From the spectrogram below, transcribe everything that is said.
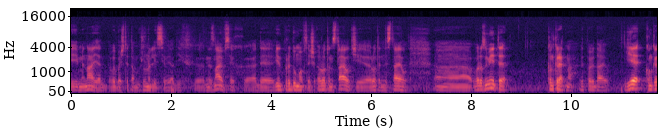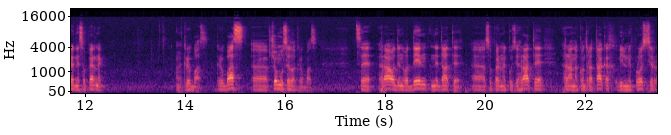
імена. Я вибачте, там журналістів. Я їх не знаю всіх, де він придумав цей Rotten Style чи Style. Е, Ви розумієте, конкретно відповідаю. Є конкретний суперник Кривбас. Кривбас, в чому сила Кривбас? Це гра один в один, не дати супернику зіграти, гра на контратаках, вільний простір,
